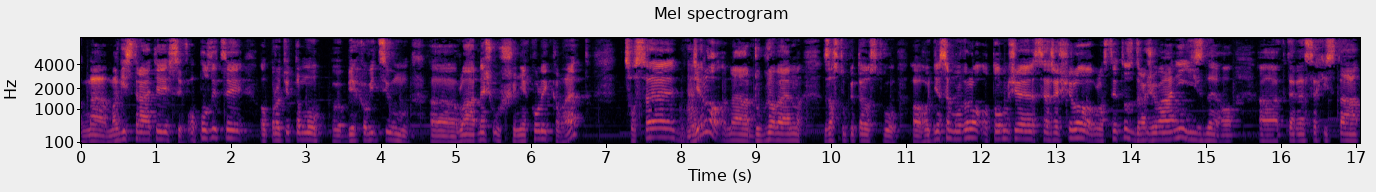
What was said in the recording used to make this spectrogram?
na magistrátě jsi v opozici, oproti tomu Běchovicům eh, vládneš už několik let. Co se mhm. dělo na Dubnovém zastupitelstvu? Hodně se mluvilo o tom, že se řešilo vlastně to zdražování jízdného, které se chystá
